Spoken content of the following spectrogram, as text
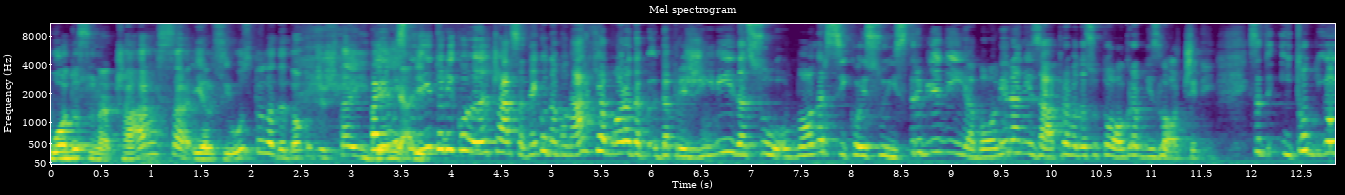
u odnosu na Charlesa, jel si uspela da dokućeš šta je ideja? Pa ja mislim da nije toliko na Charlesa, nego da monarhija mora da, da preživi, da su monarsi koji su istrebljeni i abolirani, zapravo da su to ogromni zločini. Sad, i to je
